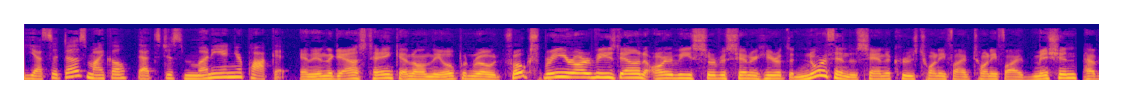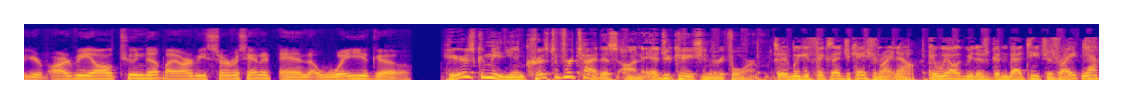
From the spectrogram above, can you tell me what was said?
Yes, it does, Michael. That's just money in your pocket. and in the gas tank and on the open road. Folks, bring your RVs down to RV Service Center here at the north end of Santa Cruz 2525 Mission. Have your RV all tuned up by RV Service Center, and away you go. Here's comedian Christopher Titus on education reform. So we could fix education right now. Okay, we all agree there's good and bad teachers, right? Yeah.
